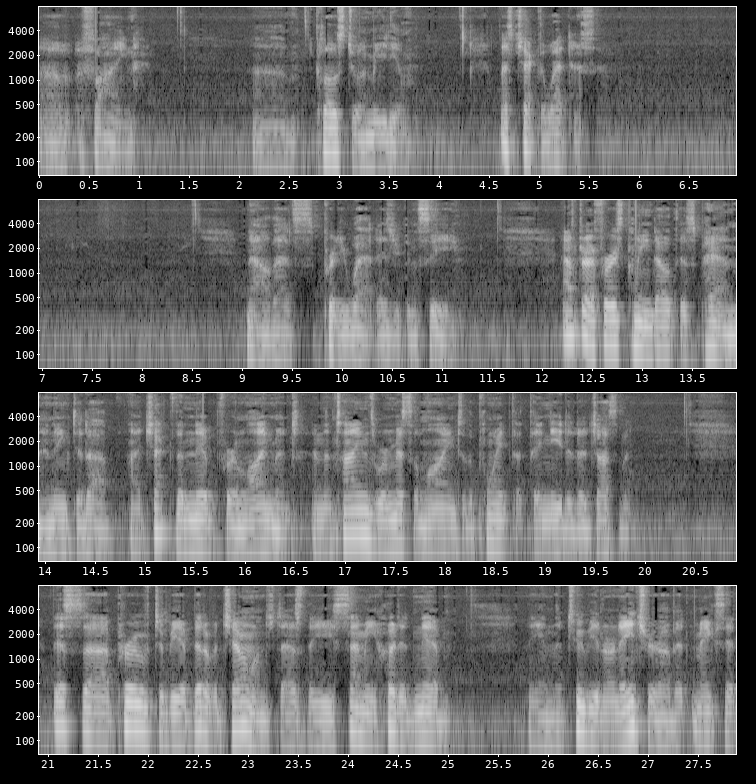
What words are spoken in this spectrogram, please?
of fine, um, close to a medium. Let's check the wetness. Now that's pretty wet as you can see. After I first cleaned out this pen and inked it up, I checked the nib for alignment, and the tines were misaligned to the point that they needed adjustment. This uh, proved to be a bit of a challenge as the semi-hooded nib and the tubular nature of it makes it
